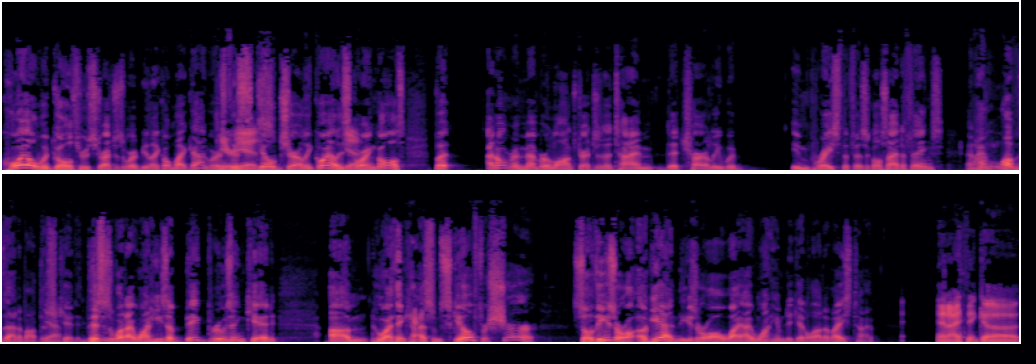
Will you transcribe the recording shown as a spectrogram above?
Coyle would go through stretches where it'd be like, "Oh my God, where's Here this skilled Charlie Coyle? He's Yeah. scoring goals." But I don't remember long stretches of time that Charlie would embrace the physical side of things, and I love that about this Yeah. kid. This is what I want. He's a big bruising kid um, who I think has some skill for sure. So these are all, again, these are all why I want him to get a lot of ice time. And I think uh,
